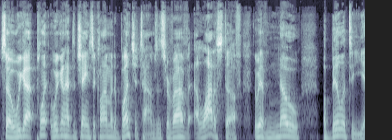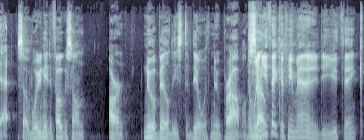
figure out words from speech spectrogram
so we got pl- we're going to have to change the climate a bunch of times and survive a lot of stuff that we have no ability yet. So we need to focus on our new abilities to deal with new problems. and when So- you think of humanity, do you think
